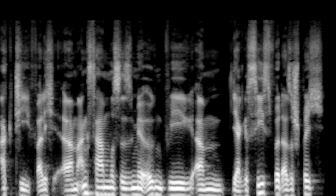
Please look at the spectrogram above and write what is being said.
aktiv, weil ich ähm, Angst haben muss, dass es mir irgendwie ähm, ja geseized wird, also sprich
